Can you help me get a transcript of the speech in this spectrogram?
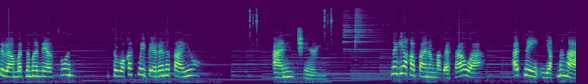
Salamat naman Nelson. Sa wakas may pera na tayo. Ani Cherry. Nagyakapan ng mag-asawa at naiiyak na nga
